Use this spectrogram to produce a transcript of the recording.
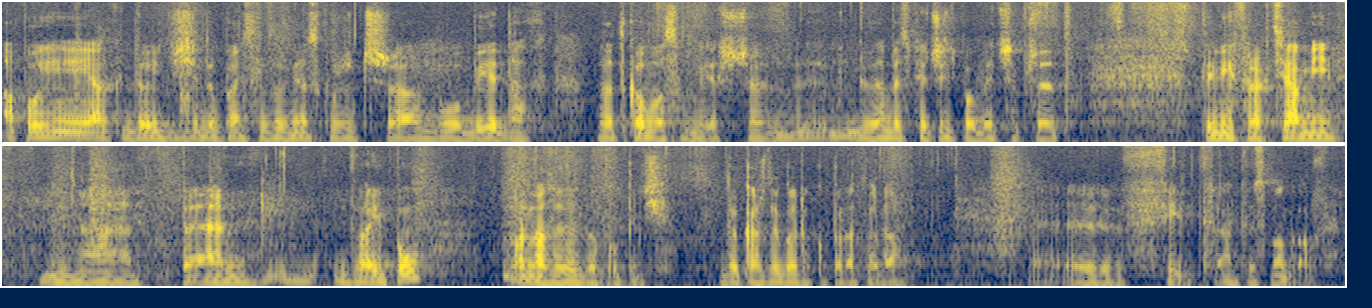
a później jak dojdziecie do Państwa do wniosku, że trzeba byłoby jednak dodatkowo sobie jeszcze y, zabezpieczyć powietrze przed tymi frakcjami mm, PM2,5, można sobie dokupić do każdego rekuperatora y, filtr antysmogowy.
